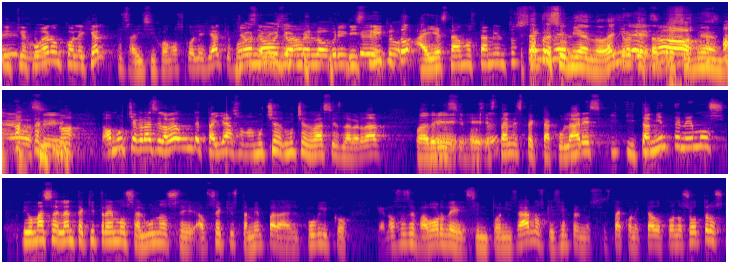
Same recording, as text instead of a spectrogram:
y que jugaron colegial, pues ahí sí jugamos colegial. Que yo no, yo me lo brinqué. Distrito, ahí estamos también. Entonces, está presumiendo, ¿eh? Creo que está no, muchas gracias, la verdad, un detallazo, muchas, muchas gracias, la verdad. Padrísimos. Eh, eh, están espectaculares. Y, también tenemos, digo, más adelante aquí traemos algunos eh, obsequios también para el público que nos hace favor de sintonizarnos, que siempre nos está conectado con nosotros.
